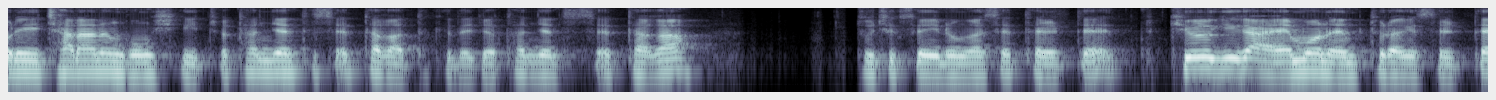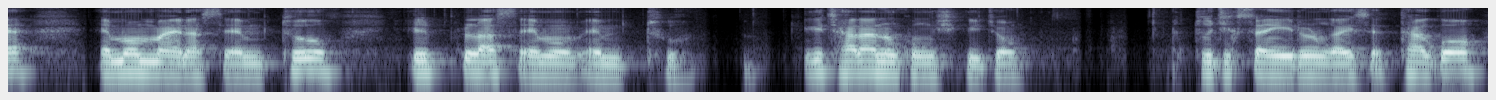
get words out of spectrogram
우리 잘 아는 공식이 있죠. 탄젠트 세타가 어떻게 되죠? 탄젠트 세타가 두 직선이 이루는 각 세타일 때 기울기가 M1, M2라 했을 때 M1-M2 1 플러스 M1, M2 이게 잘 아는 공식이죠. 두 직선이 각이 세타고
